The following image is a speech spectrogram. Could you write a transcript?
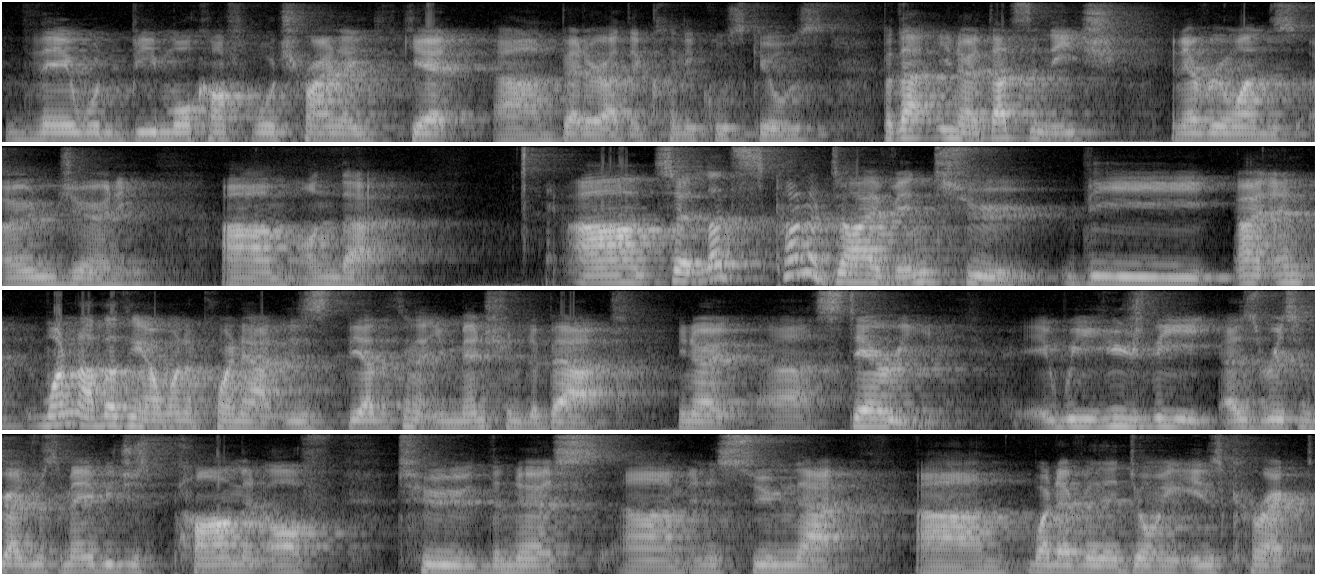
they would be more comfortable trying to get uh, better at their clinical skills. But that you know that's an each and everyone's own journey um, on that. Um, so let's kind of dive into the uh, and one other thing I want to point out is the other thing that you mentioned about you know uh. We usually, as recent graduates, maybe just palm it off to the nurse um, and assume that um, whatever they're doing is correct.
